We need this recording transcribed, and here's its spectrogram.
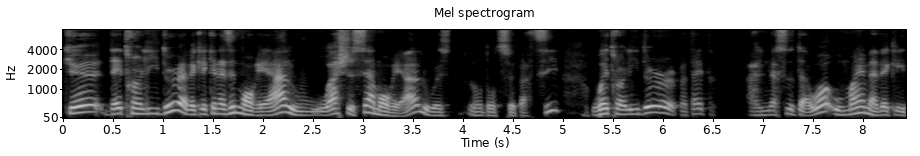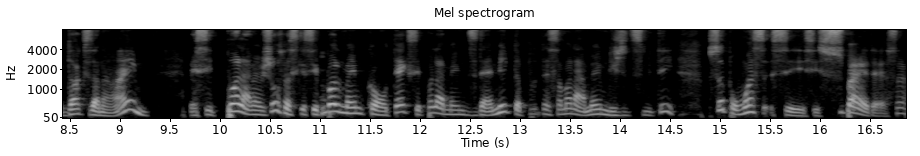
Que d'être un leader avec les Canadiens de Montréal ou, HEC à Montréal, dont tu fais partie, ou être un leader peut-être à l'Université d'Ottawa ou même avec les Ducks d'Anaheim, mais c'est pas la même chose parce que c'est pas le même contexte, c'est pas la même dynamique, tu n'as pas nécessairement la même légitimité. ça, pour moi, c'est super intéressant.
